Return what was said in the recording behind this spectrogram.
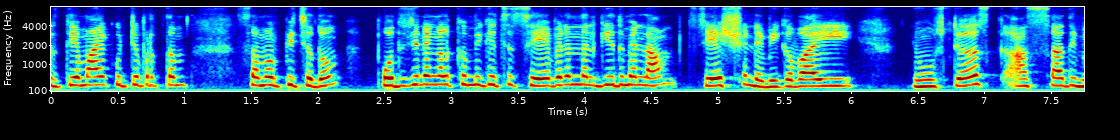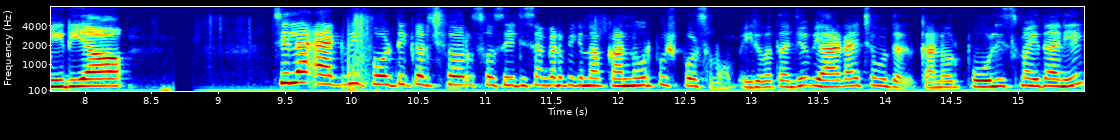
കൃത്യമായ കുറ്റപത്രം സമർപ്പിച്ചതും പൊതുജനങ്ങൾക്ക് മികച്ച സേവനം നൽകിയതുമെല്ലാം സ്റ്റേഷന്റെ മികവായി. News desk Azad media. ജില്ലാ അഗ്രി ഹോർട്ടിക്കൾച്ചർ സൊസൈറ്റി സംഘടിപ്പിക്കുന്ന കണ്ണൂർ പുഷ്പോത്സവം ഇരുപത്തഞ്ച് വ്യാഴാഴ്ച മുതൽ കണ്ണൂർ പോലീസ് മൈതാനിയിൽ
